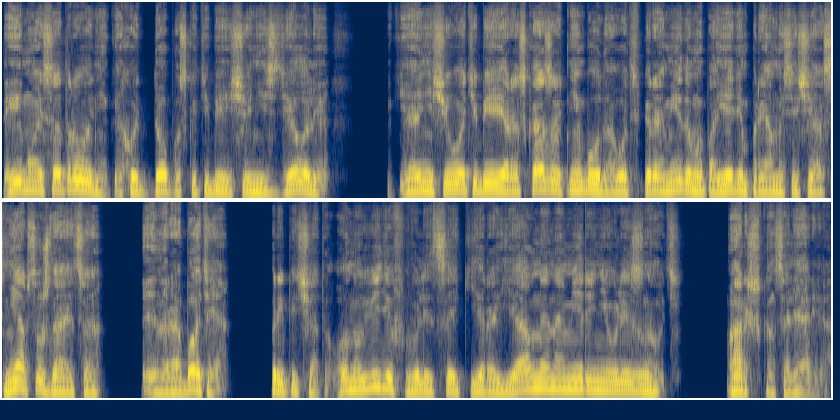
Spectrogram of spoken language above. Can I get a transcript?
Ты мой сотрудник, и хоть допуска тебе еще не сделали, так я ничего тебе и рассказывать не буду, а вот в пирамиду мы поедем прямо сейчас. Не обсуждается. Ты на работе?» — припечатал он, увидев в лице Кира явное намерение улизнуть. «Марш в канцелярию.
